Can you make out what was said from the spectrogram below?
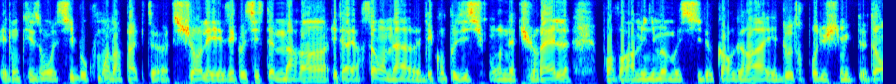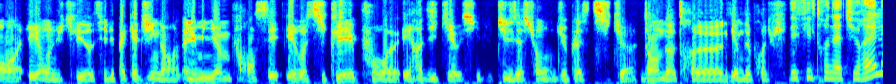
et donc ils ont aussi beaucoup moins d'impact sur les écosystèmes marins. Et derrière ça, on a des compositions naturelles pour avoir un minimum aussi de corps gras et d'autres produits chimiques dedans. Et on utilise aussi des packagings en aluminium français et recyclé pour euh, éradiquer aussi l'utilisation du plastique euh, dans notre euh, gamme de produits. Des filtres naturels,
